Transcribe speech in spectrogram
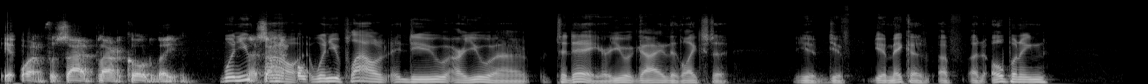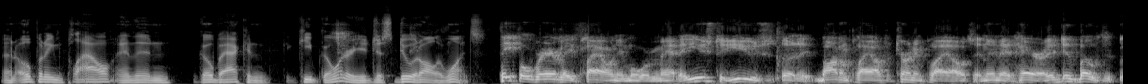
it wasn't for side plowing or cultivating. when you Now, plow, the- when you plow, do you are you uh, today? Are you a guy that likes to you do you, you make a, a an opening, an opening plow, and then go back and keep going, or you just do it all at once? people rarely plow anymore, Matt. They used to use uh, the bottom plows or turning plows, and then they'd harrow. They do both uh,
